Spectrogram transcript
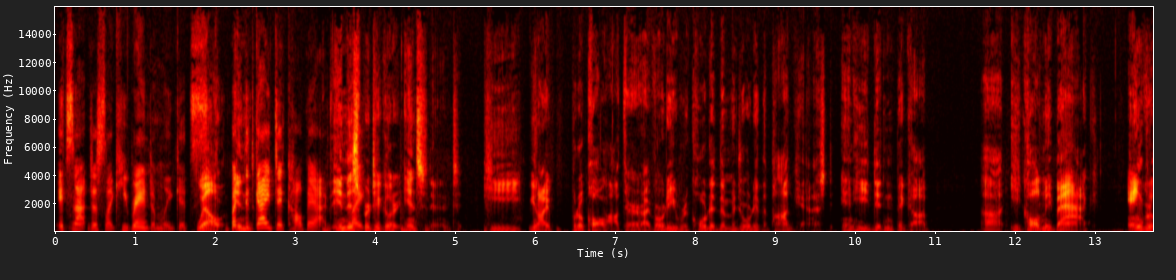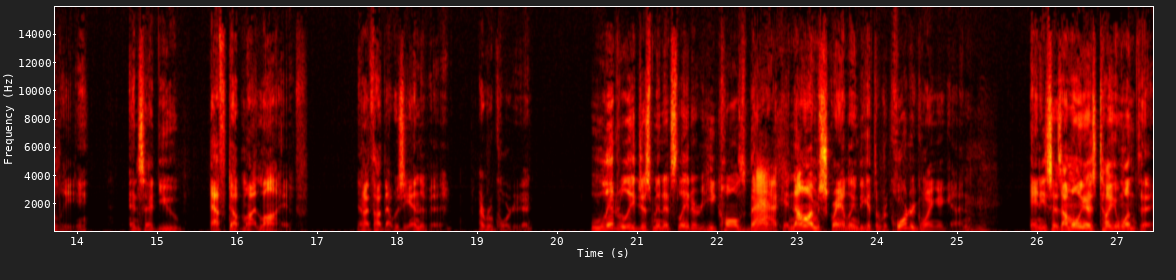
it's not just like he randomly gets. Well, but in- the guy did call back. In this like, particular incident, he, you know, I put a call out there. I've already recorded the majority of the podcast, and he didn't pick up. Uh, he called me back angrily and said, "You effed up my life," and I thought that was the end of it. I recorded it. Literally, just minutes later, he calls back, and now I'm scrambling to get the recorder going again. Mm-hmm. And he says, "I'm only going to tell you one thing."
